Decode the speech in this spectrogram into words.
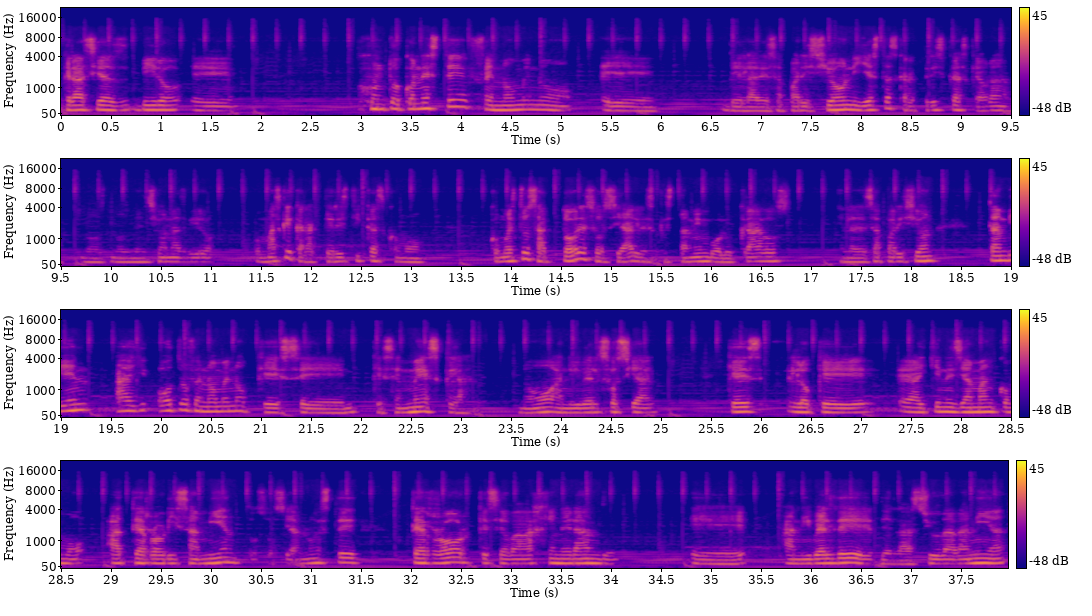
Gracias, Viro. Eh, junto con este fenómeno eh, de la desaparición y estas características que ahora nos, mencionas, Viro, o más que características como, como estos actores sociales que están involucrados en la desaparición, también hay otro fenómeno que se, que se mezcla ¿no? a nivel social, que es lo que hay quienes llaman como aterrorizamiento social, ¿no? este terror que se va generando eh, a nivel de, la ciudadanía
